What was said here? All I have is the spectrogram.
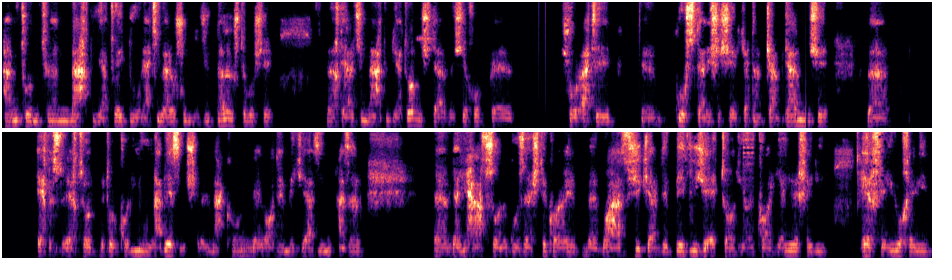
همینطور می‌تونن محدودیت های دولتی براشون وجود نداشته باشه. وقتی هرچی محدودیت ها بیشتر بشه خب سرعت گسترش شرکت هم کمتر میشه و اقتصاد به طور کلی منقبض میشه. ولی مکرون آدمی که از این نظر در این هفت سال گذشته کارهای با ارزشی کرده به ویژه اتحادی های کارگری خیلی ای رو خیلی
